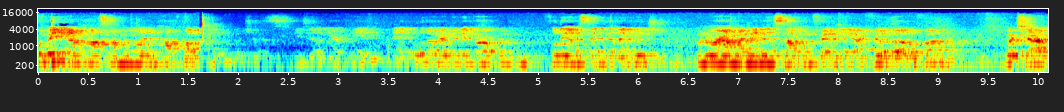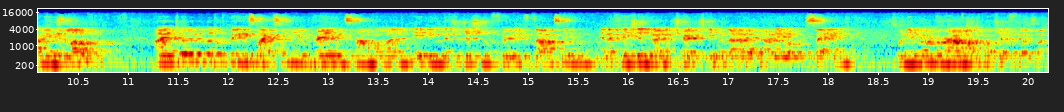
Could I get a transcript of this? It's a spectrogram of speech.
For me, I'm half Samoan and half Palagi, which is New Zealand European, and although I didn't grow up in fully understanding the language, when around my Nina Samoan family, I feel the lupa, which uh, means love. I enjoy the little things like singing and praying in Samoan, eating the traditional foods, dancing, and occasionally going to church even though I have no idea what they're saying. Whenever I'm around my culture, it feels like.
